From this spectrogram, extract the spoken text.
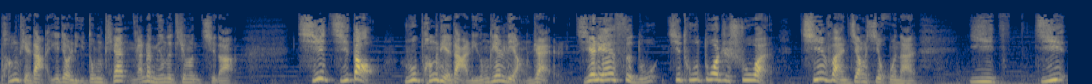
彭铁大，一个叫李洞天，你看这名字听起的。其极道如彭铁大、李洞天两寨。结连四毒，其徒多至数万，侵犯江西、湖南，以及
